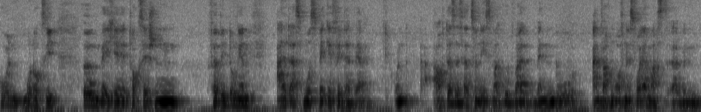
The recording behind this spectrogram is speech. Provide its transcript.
Kohlenmonoxid, irgendwelche toxischen Verbindungen, all das muss weggefiltert werden. Und auch das ist ja zunächst mal gut, weil wenn du einfach ein offenes Feuer machst, äh, wenn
